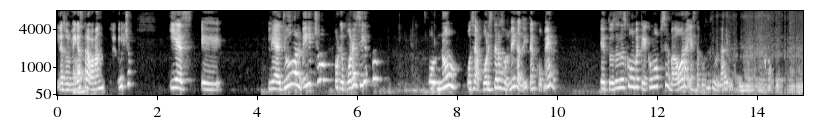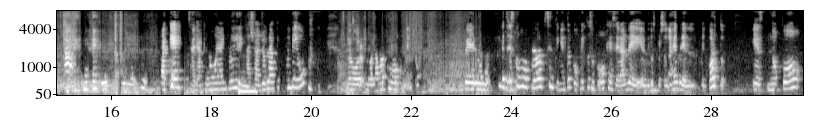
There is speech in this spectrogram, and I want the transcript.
Y las hormigas trabajando con el bicho. Y es, eh, ¿le ayudo al bicho? Porque pobrecito. O no. O sea, por las hormigas necesitan comer. Entonces es como me quedé como observadora y hasta puse el celular. Ah, ya que, o sea, ya que no voy a incluir en National Geographic en vivo, mejor nada más como documento. Pero es, como feo el sentimiento de conflicto, supongo que será el de, los personajes del, del, corto. Es, no puedo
